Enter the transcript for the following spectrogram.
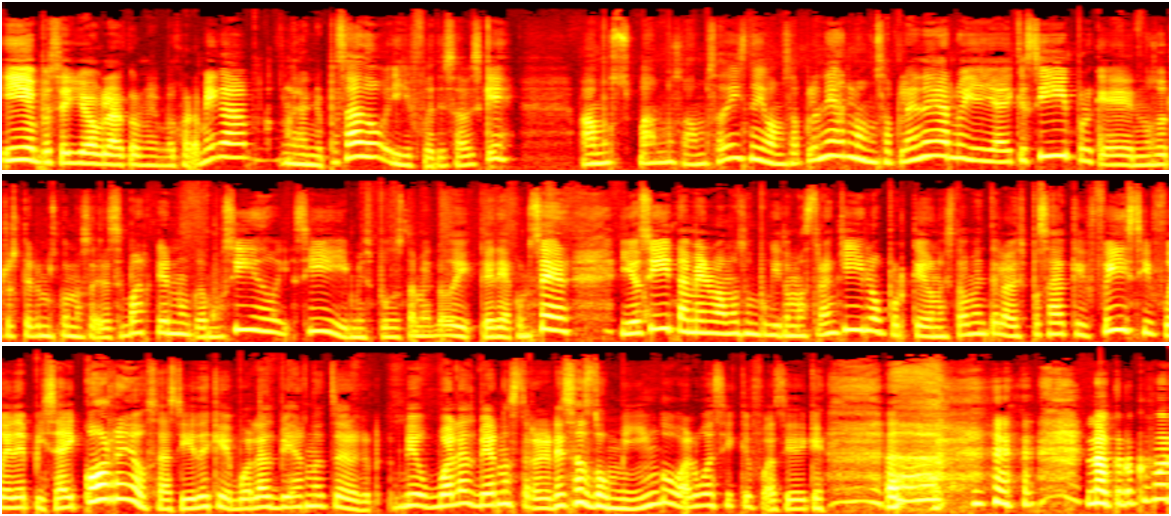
y empecé yo a hablar con mi mejor amiga el año pasado y fue de, ¿sabes qué? Vamos, vamos, vamos a Disney, vamos a planearlo, vamos a planearlo. Y ella, hay que sí, porque nosotros queremos conocer ese parque, nunca hemos ido, y así, y mi esposo también lo quería conocer. Y yo sí, también vamos un poquito más tranquilo, porque honestamente la vez pasada que fui, sí fue de pisa y corre, o sea, así de que vuelas viernes, te, vuelas viernes, te regresas domingo o algo así, que fue así de que... no, creo que fue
